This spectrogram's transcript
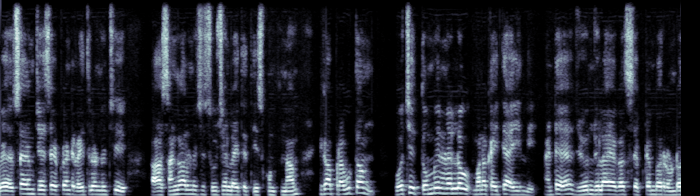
వ్యవసాయం చేసేటువంటి రైతుల నుంచి ఆ సంఘాల నుంచి సూచనలు అయితే తీసుకుంటున్నాం. ఇక ప్రభుత్వం వచ్చి తొమ్మిది నెలలు మనకైతే అయింది. అంటే జూన్ జూలై ఆగస్ట్ సెప్టెంబర్ రెండో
